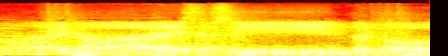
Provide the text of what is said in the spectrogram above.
My eyes have seen the glory.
